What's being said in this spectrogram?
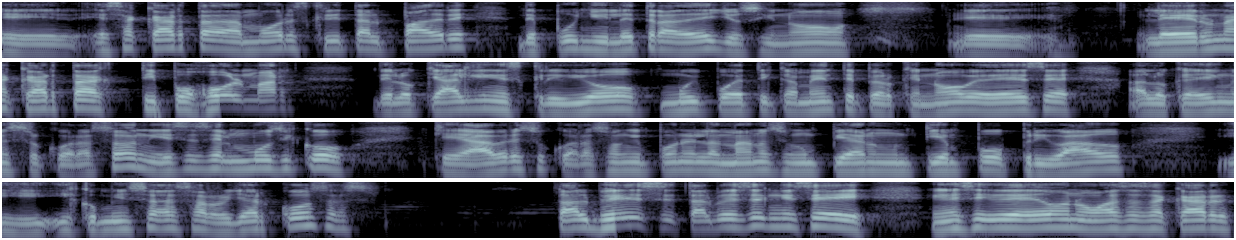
eh, esa carta de amor escrita al Padre de puño y letra de ellos, sino leer una carta tipo Hallmark de lo que alguien escribió muy poéticamente, pero que no obedece a lo que hay en nuestro corazón. Y ese es el músico que abre su corazón y pone las manos en un piano en un tiempo privado y, comienza a desarrollar cosas. Tal vez, tal vez en ese, en ese video no vas a sacar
